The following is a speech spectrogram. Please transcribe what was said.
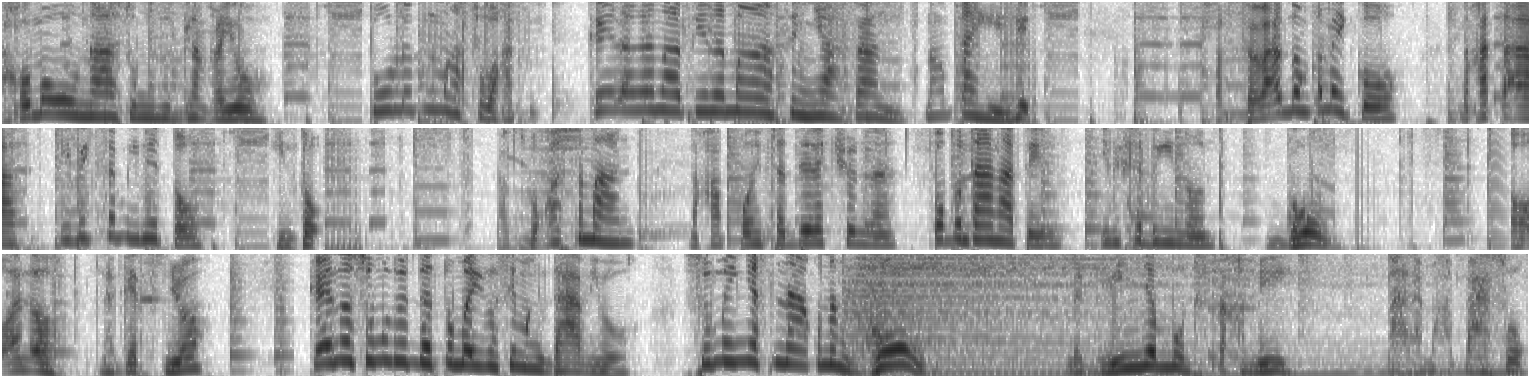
Ako mauna, sumunod lang kayo. Tulad ng mga SWAT, kailangan natin ng mga sinyasan ng tahimik. Pag sarado ang kamay ko, nakataas, ibig sabihin nito, hinto. Pagbukas naman, nakapoint sa direksyon na pupuntahan natin, ibig sabihin nun, go. O ano, nagets nyo? Kaya nung sumunod na tumayo si Mang Dario, suminyas na ako ng go. Nag-ninja moves na kami para makapasok.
